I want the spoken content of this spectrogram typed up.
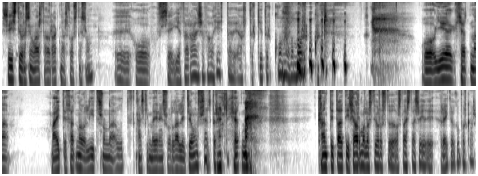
sviðstjóra sem var þá Ragnar Þorstinsson uh, og segi ég þarf aðeins að fá að hitta þig aftur, getur komið á morgun? Og ég hérna mæti þarna og lít svona út kannski meir eins og Lali Jones heldur en hérna kandidat í fjármálastjórastöðu á stærsta sviði Reykjavíkuborgar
